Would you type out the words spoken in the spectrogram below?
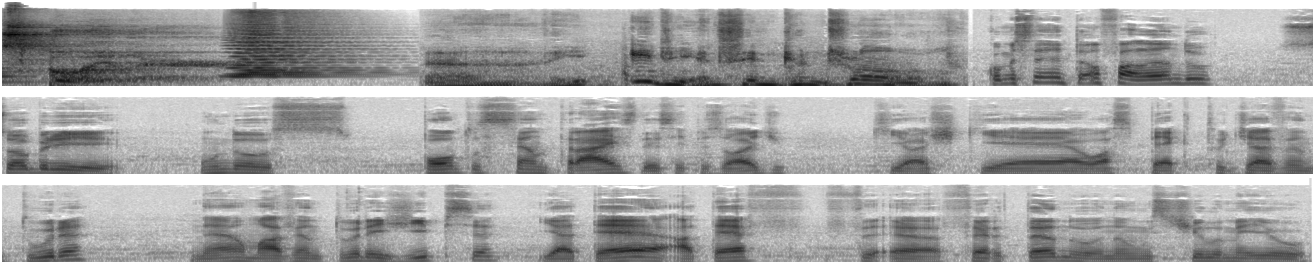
Spoiler. The idiots in control. Começando então falando sobre um dos pontos centrais desse episódio, que eu acho que é o aspecto de aventura né, uma aventura egípcia e até até uh, flertando num estilo meio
